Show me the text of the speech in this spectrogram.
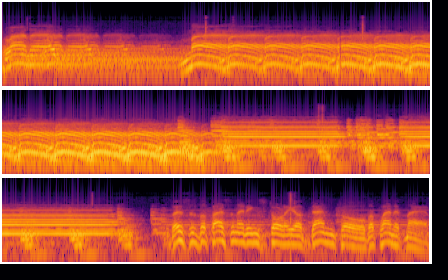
Planet Man. This is the fascinating story of Dantro, the Planet Man,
